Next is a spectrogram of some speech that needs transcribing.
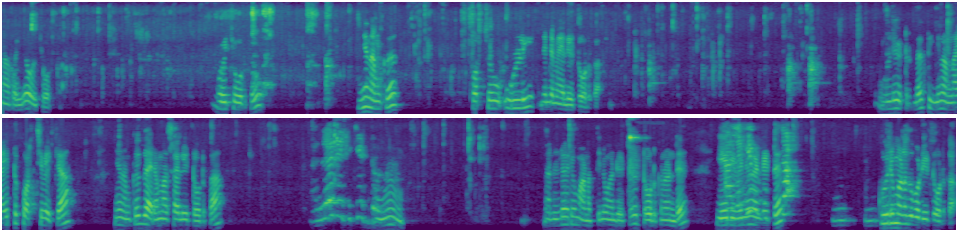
നിറയെ ഒഴിച്ചു കൊടുക്കാം. ഒഴിച്ചു കൊടുത്തു. ഇനി നമുക്ക് കുറച്ച് ഉള്ളി ഇതിന്റെ മേലെ ഇട്ട് കൊടുക്കാം. ഉള്ളി ഇട്ടിട്ടുണ്ട്. തീ നന്നായിട്ട് കുറച്ച് വെക്കാം. ഇനി നമുക്ക് ഗരം മസാല ഇട്ട് കൊടുക്കാം. നല്ലൊരു മണത്തിന് വേണ്ടിയിട്ട് ഇട്ട് കൊടുക്കുന്നുണ്ട്. എരിവിന് വേണ്ടിയിട്ട് കുരുമുളക് പൊടി ഇട്ട് കൊടുക്കാം.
